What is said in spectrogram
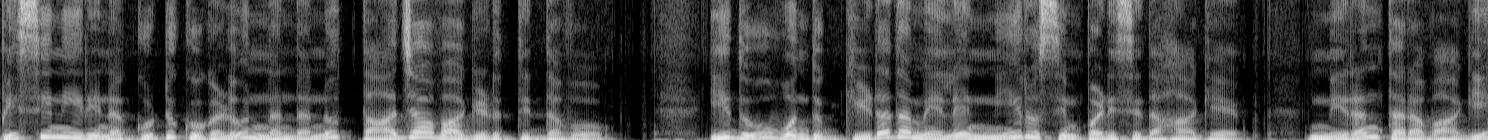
ಬಿಸಿ ನೀರಿನ ಗುಟುಕುಗಳು ನನ್ನನ್ನು ತಾಜಾವಾಗಿಡುತ್ತಿದ್ದವು. ಇದು ಒಂದು ಗಿಡದ ಮೇಲೆ ನೀರು ಸಿಂಪಡಿಸಿದ ಹಾಗೆ, ನಿರಂತರವಾಗಿ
